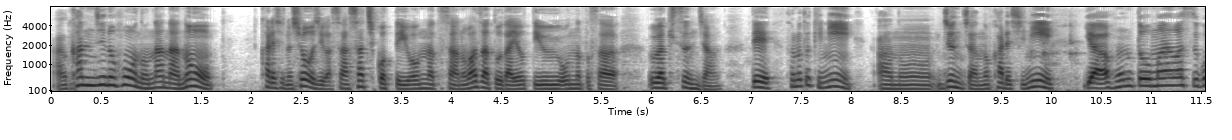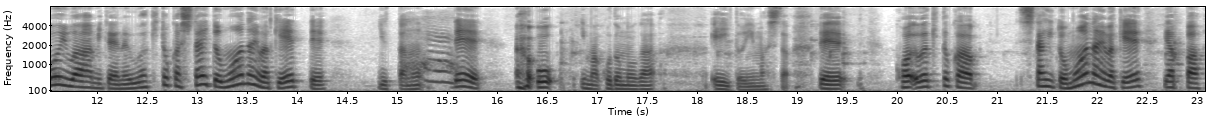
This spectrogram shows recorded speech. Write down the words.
あの、漢字の方のナナの、彼氏の庄司がさ、幸子っていう女とさ、あの、わざとだよっていう女とさ、浮気すんじゃん。で、その時に、あの、純ちゃんの彼氏に、いや、ほんとお前はすごいわ、みたいな浮気とかしたいと思わないわけって言ったの。で、お、今子供が、えいと言いました。で、浮気とかしたいと思わないわけ？やっぱ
